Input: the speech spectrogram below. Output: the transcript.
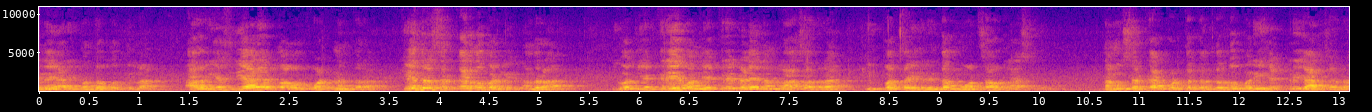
ಇನ್ನೂ ಯಾರಿಗೆ ಬಂದೋ ಗೊತ್ತಿಲ್ಲ. ಆದ್ರೆ ಎಸ್ ಡಿ ಆರ್ ಎಫ್ ಅವ್ರು ಕೊಟ್ಟ ನಂತರ ಕೇಂದ್ರ ಸರ್ಕಾರದೂ ಬರಲಿ ಅಂದ್ರೆ ಇವತ್ತು ಎಕರೆ, ಒಂದು ಎಕರೆ ಬೆಳೆ ನಮ್ಮ ಲಾಸ್ ಆದ್ರೆ ಇಪ್ಪತ್ತೈದರಿಂದ ಮೂವತ್ತು ಸಾವಿರ ಲಾಸ್ ಇದೆ. ನಮಗೆ ಸರ್ಕಾರ ಕೊಡ್ತಕ್ಕಂಥದ್ದು ಬರೀ ಹೆಕ್ಟ್ರಿಗೆ ಆರು ಸಾವಿರ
